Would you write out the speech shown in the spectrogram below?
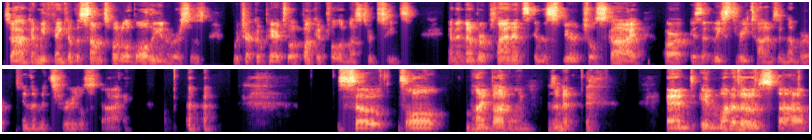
So how can we think of the sum total of all the universes, which are compared to a bucket full of mustard seeds? And the number of planets in the spiritual sky are is at least three times the number in the material sky. so it's all mind-boggling, isn't it? and in one of those uh,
